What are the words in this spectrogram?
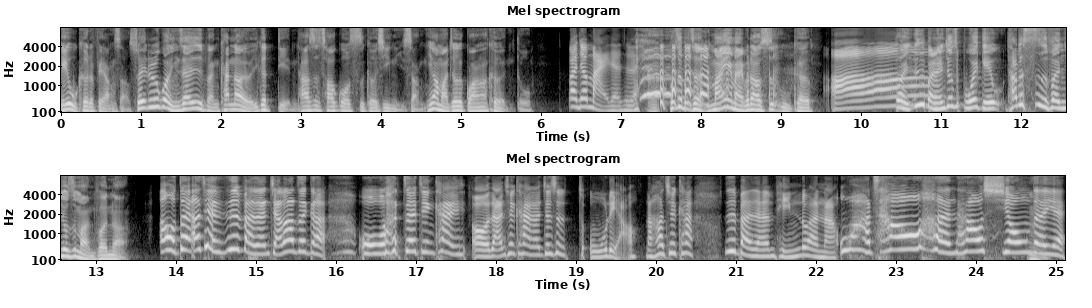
给五颗的非常少。所以如果你在日本看到有一个点，它是超过四颗星以上，要么就是观光客很多，不然就买的是不是？不是不是，买也买不到是五颗 哦。对，日本人就是不会给他的四分就是满分啊。哦，对，而且日本人讲到这个，我我最近看偶然去看了，就是无聊，然后去看日本人评论啊，哇，超狠、超凶的耶！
